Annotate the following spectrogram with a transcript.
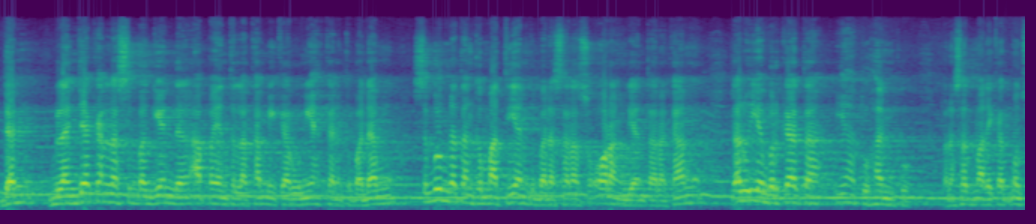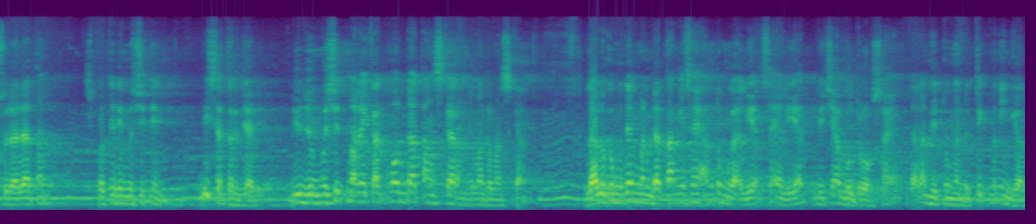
dan belanjakanlah sebagian dari apa yang telah kami karuniakan kepadamu sebelum datang kematian kepada salah seorang di antara kamu lalu ia berkata ya Tuhanku pada saat malaikat maut sudah datang seperti di masjid ini bisa terjadi. Di ujung masjid malaikat maut datang sekarang teman-teman sekalian. Lalu kemudian mendatangi saya antum nggak lihat? Saya lihat dicabut roh saya. Dalam hitungan detik meninggal.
